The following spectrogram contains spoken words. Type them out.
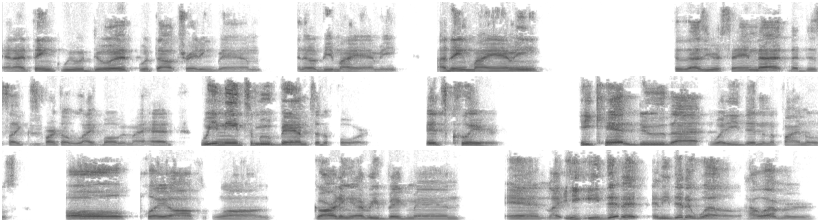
And I think we would do it without trading Bam, and it would be Miami. I think Miami because as you were saying that, that just like mm-hmm. sparked a light bulb in my head. We need to move Bam to the four. It's clear he can't do that what he did in the finals all playoff long, guarding every big man. And like he, he did it and he did it well. However,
